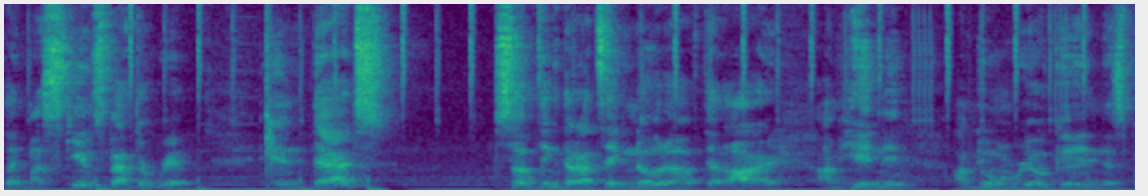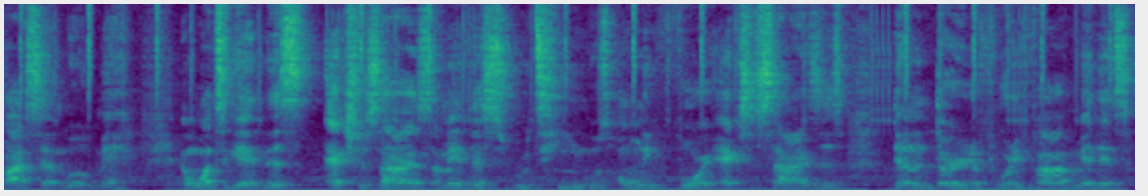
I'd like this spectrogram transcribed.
like my skin's about to rip. And that's something that I take note of that, all right, I'm hitting it, I'm doing real good in this bicep movement. And once again, this exercise, I mean, this routine was only four exercises done in 30 to 45 minutes.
